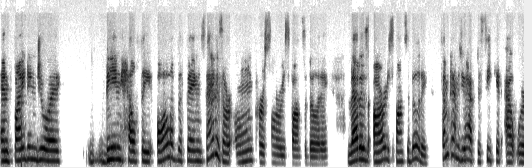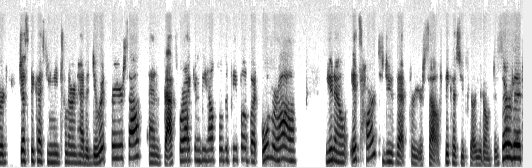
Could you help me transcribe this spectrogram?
And finding joy, being healthy, all of the things, that is our own personal responsibility. That is our responsibility. Sometimes you have to seek it outward just because you need to learn how to do it for yourself. And that's where I can be helpful to people. But overall, you know, it's hard to do that for yourself because you feel you don't deserve it,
